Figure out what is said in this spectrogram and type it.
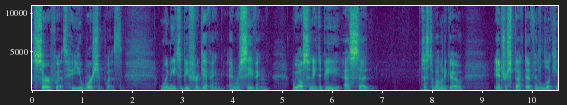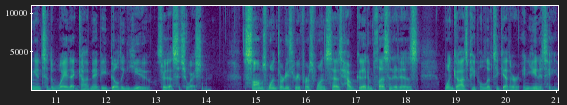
serve with, who you worship with. We need to be forgiving and receiving. We also need to be, as said just a moment ago, introspective and looking into the way that God may be building you through that situation. Psalms 133, verse 1 says, How good and pleasant it is when God's people live together in unity.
